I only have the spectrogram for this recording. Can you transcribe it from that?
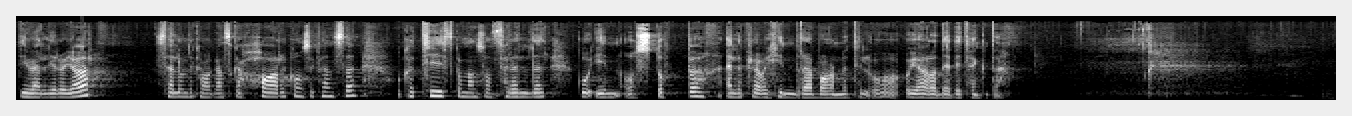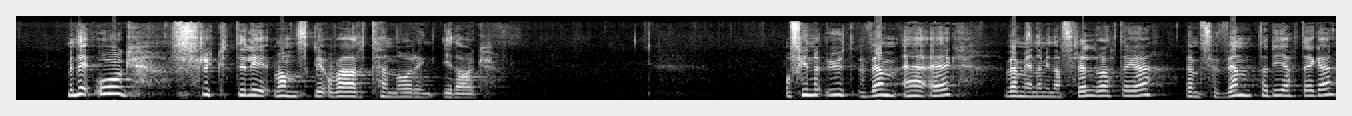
de velger å gjøre? Selv om det kan være ganske harde konsekvenser. Og Når skal man som forelder gå inn og stoppe eller prøve å hindre barnet til å, å gjøre det de tenkte? Men det er òg fryktelig vanskelig å være tenåring i dag. Å finne ut hvem er jeg Hvem mener mine foreldre at jeg er? Hvem forventer de at jeg er?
